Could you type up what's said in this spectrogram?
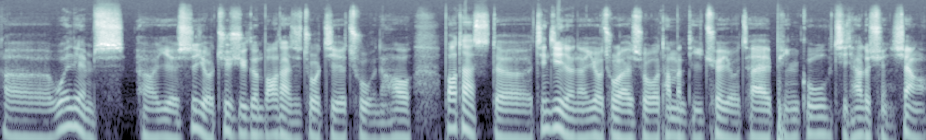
呃 Williams 呃也是有继续跟 Bottas 做接触，然后 Bottas 的经纪人呢又出来说，他们的确有在评估其他的选项哦。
